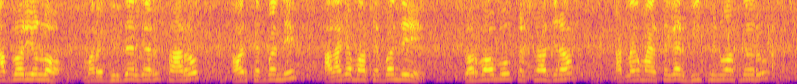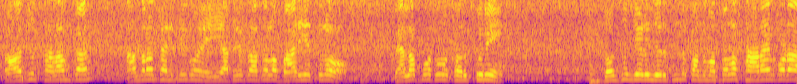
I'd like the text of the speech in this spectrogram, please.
ఆధ్వర్యంలో మన గిరిధర్ గారు సారు వారి సిబ్బంది అలాగే మా సిబ్బంది దొరబాబు కృష్ణార్జున అట్లాగే మా ఎస్ఐ గారు బి. శ్రీనివాస్ గారు రాజు సలాం ఖాన్ అందరం కలిపి ఈ అటవీ ప్రాంతంలో భారీ ఎత్తులో బెల్లపూటలు కలుపుకుని ధ్వంసం చేయడం జరుగుతుంది. కొంత మొత్తంలో సారాయిని కూడా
